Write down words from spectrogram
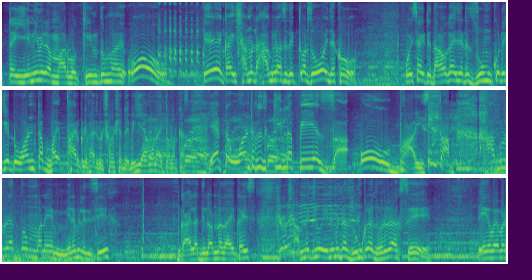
একটা এনিমিরা মারবো, কিন্তু ভাই, ও! এ গাই সামনেটা হাগলো আছে, দেখতে পাচ্ছ ওই দেখো। ওই সাইডে দাঁড়াও গাইজ এটা জুম করে কি একটু ওয়ান টাপ ফায়ার করে ফায়ার করে সমস্যা বেশি এমন হয় তো আমার কাছে একটা ওয়ান টাপ যদি কিল্লা পেয়ে যা ও ভাই সাব হাগুলোর একদম মানে মেরে ফেলে দিছি। গায়লা দিলাম না যাই গাইস সামনে কি ওই এনিমিটা জুম করে ধরে রাখছে? এবার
